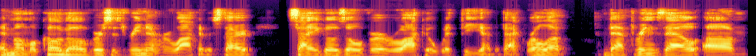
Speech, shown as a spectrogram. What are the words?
and Momo Kohgo versus Rina and Ruaka to start. Saya goes over Ruaka with the uh, the back roll up. That brings out um,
